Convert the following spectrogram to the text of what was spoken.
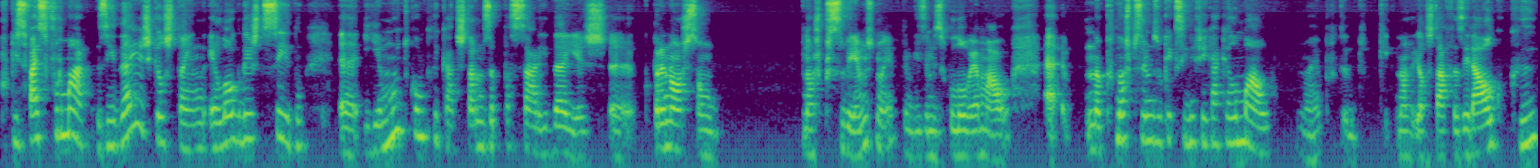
porque isso vai se formar. As ideias que eles têm é logo desde cedo. Uh, e é muito complicado estarmos a passar ideias uh, que para nós são. Nós percebemos, não é? Portanto, dizemos que o lobo é mau, uh, não, porque nós percebemos o que é que significa aquele mau, não é? Portanto, ele está a fazer algo que,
